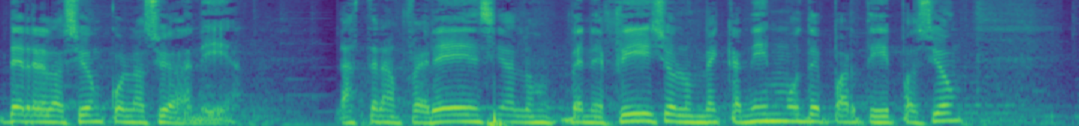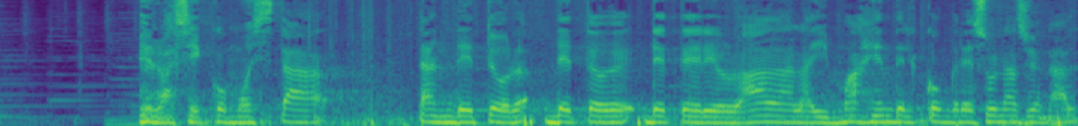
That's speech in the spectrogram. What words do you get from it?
de relación con la ciudadanía. Las transferencias, los beneficios, los mecanismos de participación. Pero así como está tan deteriora- dete- deteriorada la imagen del Congreso Nacional,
